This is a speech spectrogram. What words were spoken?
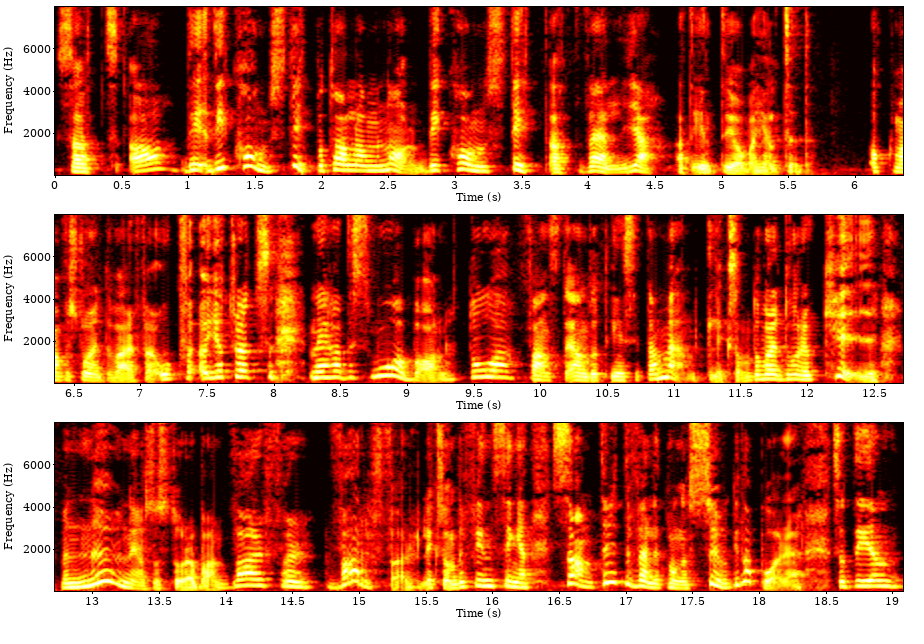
Så att ja, det, det är konstigt, på tal om norm, det är konstigt att välja att inte jobba heltid. Och man förstår inte varför. Och jag tror att när jag hade små barn, då fanns det ändå ett incitament. Liksom. Då var det, det okej. Okay. Men nu när jag har så stora barn, varför? Varför? Liksom. Det finns ingen... Samtidigt är väldigt många sugna på det. Så det är en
